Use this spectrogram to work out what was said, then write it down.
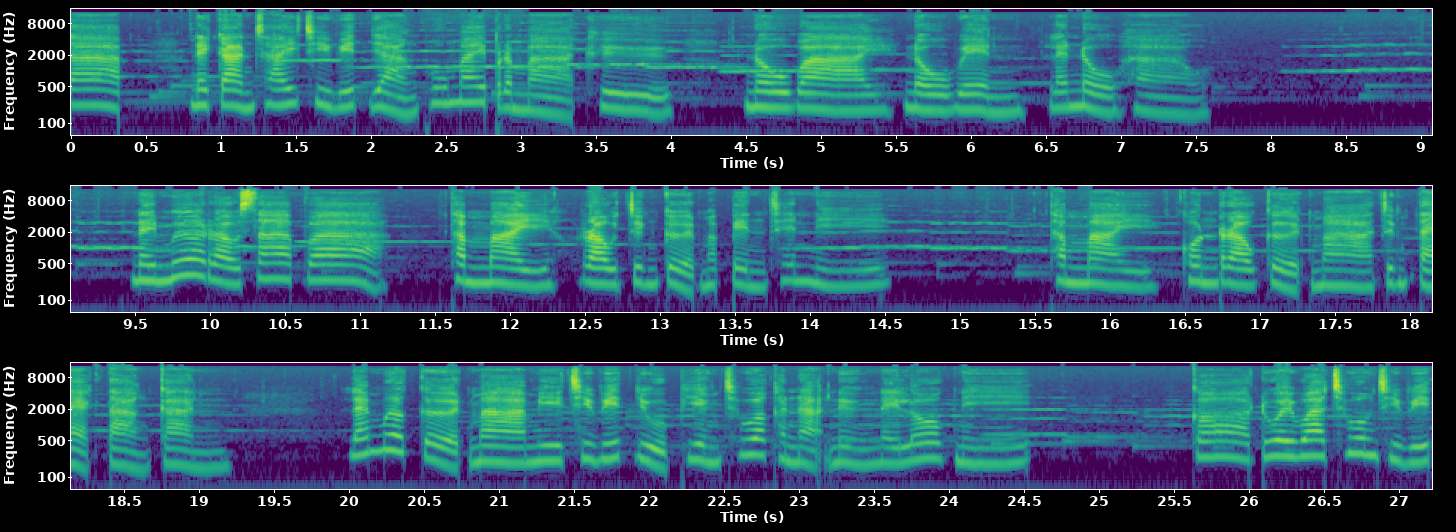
ทราบ ในการใช้ชีวิตอย่างผู้ไม่ประมาทคือ no why no when และ no how ในเมื่อเราทราบว่าทำไมเราจึงเกิดมาเป็นเช่นนี้ทำไมคนเราเกิดมาจึงแตกต่างกัน และเมื่อเกิดมามีชีวิตอยู่เพียงชั่วขณะหนึ่งในโลกนี้ ก็ด้วยว่าช่วงชีวิต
